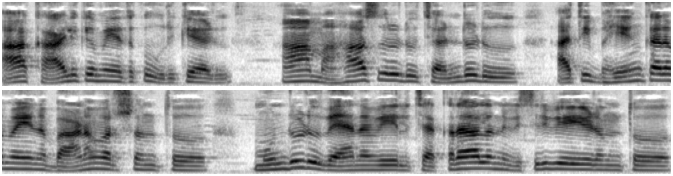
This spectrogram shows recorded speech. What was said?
ఆ కాళిక మీదకు ఉరికాడు. ఆ మహాసురుడు చండు అతి భయంకరమైన బాణవర్షంతో ముండు వేనవేలు చక్రాలను విసిరివేయడంతో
